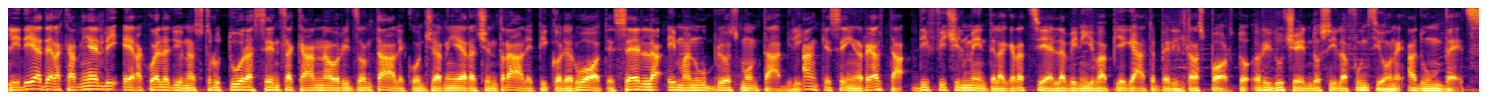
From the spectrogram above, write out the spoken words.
L'idea della Carnielli era quella di una struttura senza canna orizzontale, con cerniera centrale, piccole ruote, sella e manubrio smontabili, anche se in realtà difficilmente la Graziella veniva piegata per il trasporto riducendosi la funzione ad un vezzo.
